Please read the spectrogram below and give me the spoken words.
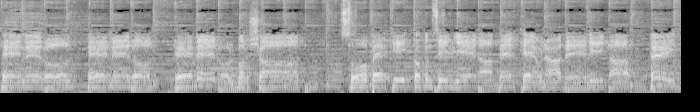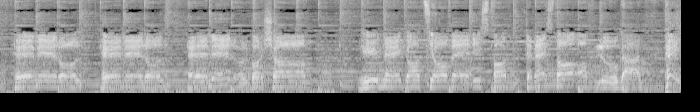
Emerald, Emerald, Emerald Barshop. Super chicco consigliera perché è una verità. Ehi! Emerald, Emerald, Emerald Barshop. Il negozio veri sport the best of Lugan. Hey!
